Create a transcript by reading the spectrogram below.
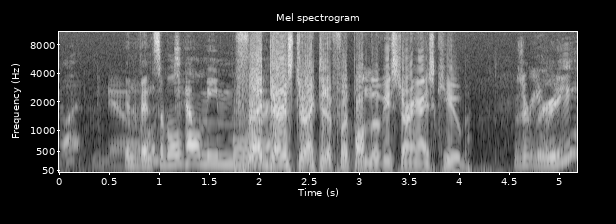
What? No. Invincible. Tell me more. Fred Durst directed a football movie starring Ice Cube. Was it Rudy?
